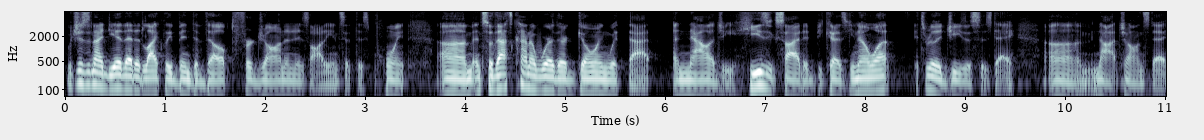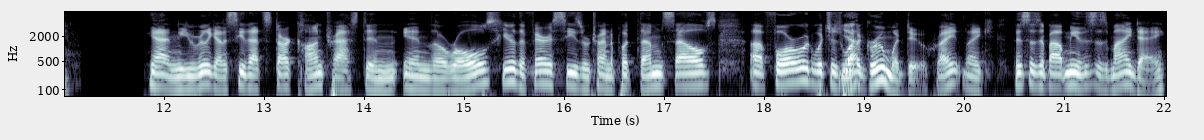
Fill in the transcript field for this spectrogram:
which is an idea that had likely been developed for John and his audience at this point. Um, and so that's kind of where they're going with that analogy. He's excited because you know what? It's really Jesus' day, um, not John's day. Yeah, and you really got to see that stark contrast in in the roles here. The Pharisees were trying to put themselves uh, forward, which is what a groom would do, right? Like this is about me, this is my day.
